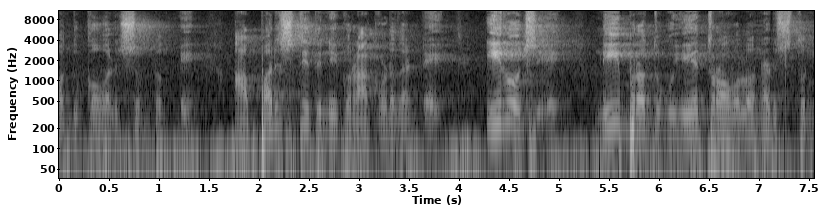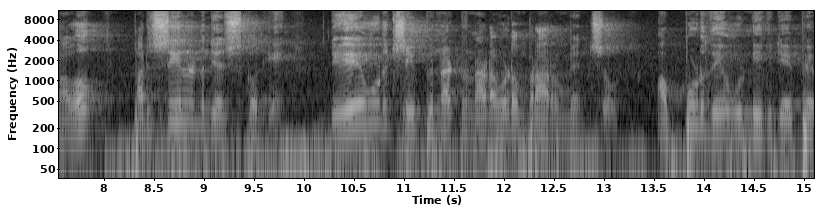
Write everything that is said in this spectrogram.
అందుకోవలసి ఉంటుంది ఆ పరిస్థితి నీకు రాకూడదంటే ఈరోజే నీ బ్రతుకు ఏ త్రోవలో నడుస్తున్నావో పరిశీలన చేసుకొని దేవుడు చెప్పినట్టు నడవడం ప్రారంభించు. అప్పుడు దేవుడు నీకు చెప్పే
